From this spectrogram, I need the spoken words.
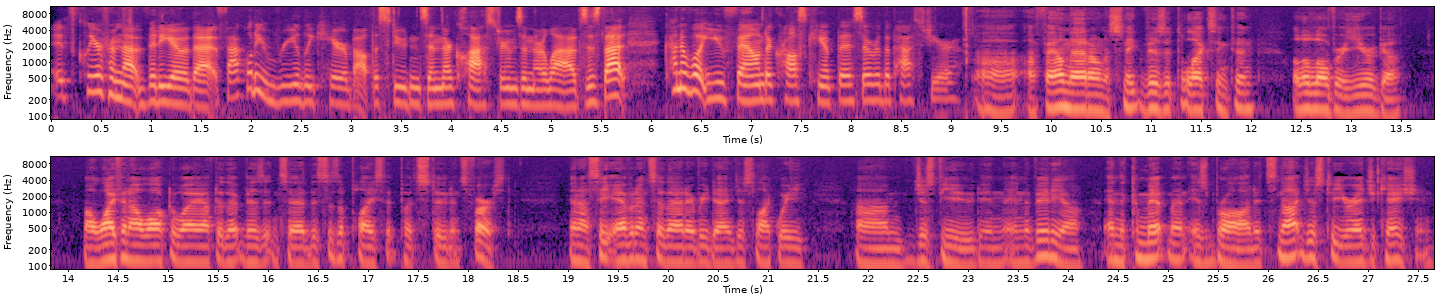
It's clear from that video that faculty really care about the students in their classrooms and their labs. Is that kind of what you found across campus over the past year? Uh, I found that on a sneak visit to Lexington a little over a year ago. My wife and I walked away after that visit and said, This is a place that puts students first. And I see evidence of that every day, just like we um, just viewed in, in the video. And the commitment is broad. It's not just to your education,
